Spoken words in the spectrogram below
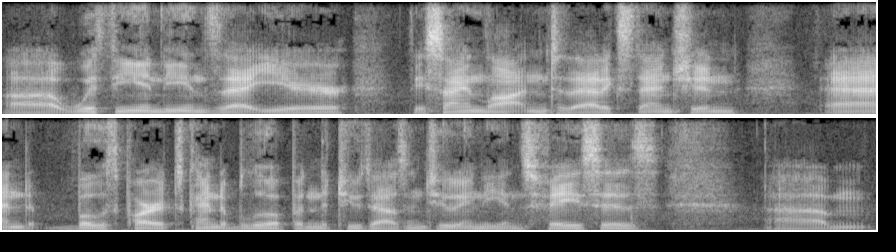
uh, with the Indians that year. They signed Lawton to that extension, and both parts kind of blew up in the 2002 Indians' faces. Um,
